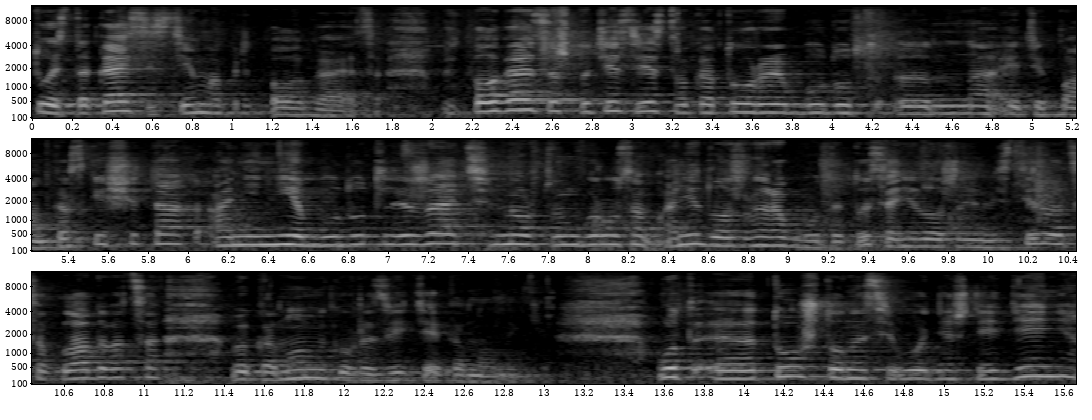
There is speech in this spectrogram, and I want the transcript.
То есть такая система предполагается. Предполагается, что те средства, которые будут э, на этих банковских счетах, они не будут лежать мертвым грузом, они должны работать. То есть они должны инвестироваться, вкладываться в экономику, в развитие экономики. Вот э, то, что на сегодняшний день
